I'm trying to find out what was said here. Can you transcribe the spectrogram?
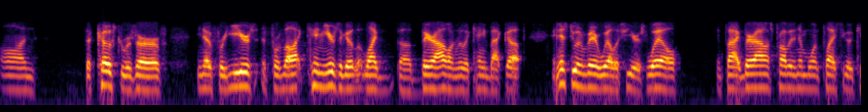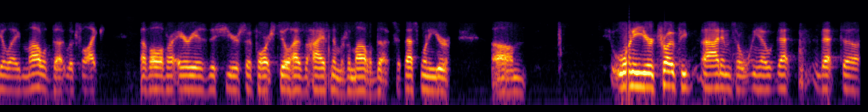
on the coastal reserve. You know, for years, for like ten years ago, looked like uh, Bear Island really came back up, and it's doing very well this year as well. In fact, Bear Island's probably the number one place to go kill a mottled duck. Looks like of all of our areas this year so far, it still has the highest numbers of mottled ducks. If that's one of your um, one of your trophy items, or you know that that uh,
